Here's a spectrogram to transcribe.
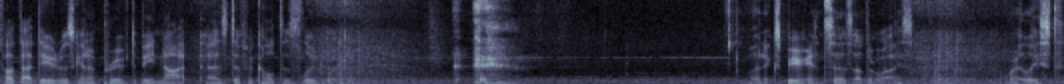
thought that dude was gonna prove to be not as difficult as Ludwig. but experience says otherwise, or at least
